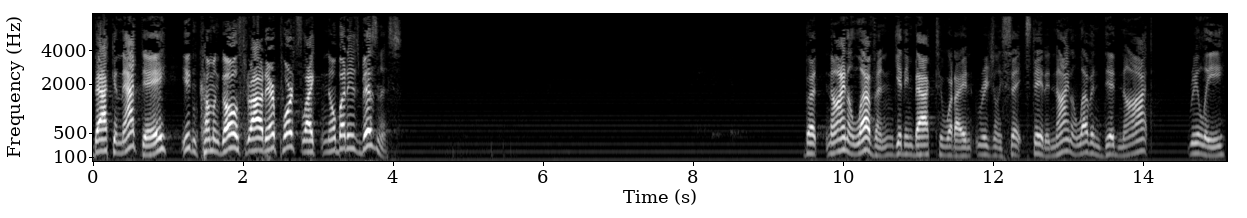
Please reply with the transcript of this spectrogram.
Back in that day, you can come and go throughout airports like nobody's business. But 9-11, getting back to what I originally say, stated, 9-11 did not really,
